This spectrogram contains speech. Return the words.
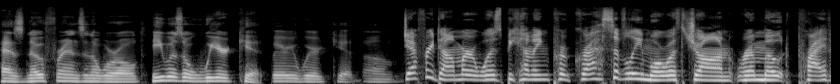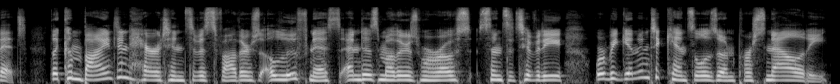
has no friends in the world. He was a weird kid, very weird kid. Um, Jeffrey Dahmer was becoming progressively more withdrawn, remote, private. The combined inheritance of his father's aloofness and his mother's morose sensitivity were beginning to cancel his own personality,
